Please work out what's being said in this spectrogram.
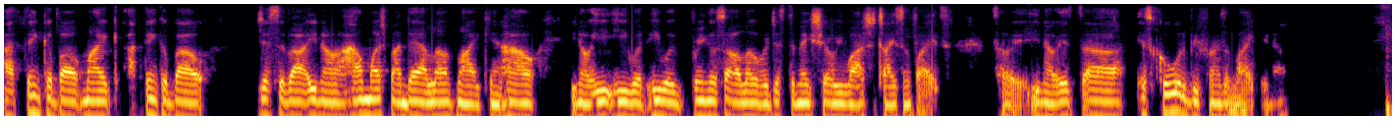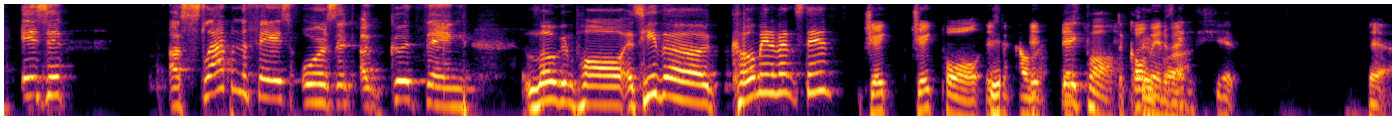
I think about Mike, I think about just about, you know, how much my dad loved Mike and how, you know, he he would he would bring us all over just to make sure we watched the Tyson fights. So, you know, it's uh it's cool to be friends with Mike, you know. Is it a slap in the face or is it a good thing? Logan Paul is he the co-main event Stan? Jake Jake Paul is Yeah, the come it- on. is Jake Paul. the co-main Jake Paul. event. Shit. Yeah.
